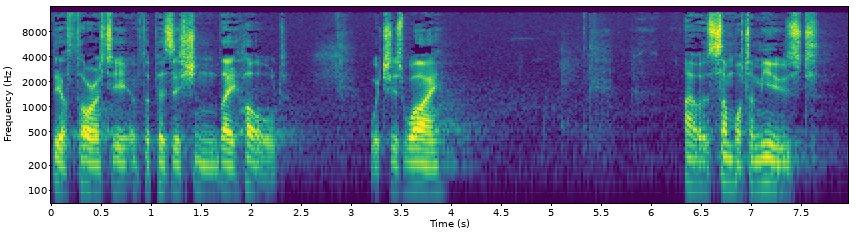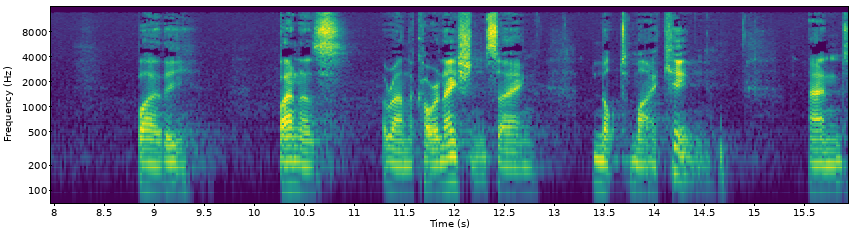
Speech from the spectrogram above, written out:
the authority of the position they hold, which is why I was somewhat amused by the banners around the coronation saying, Not my king. And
